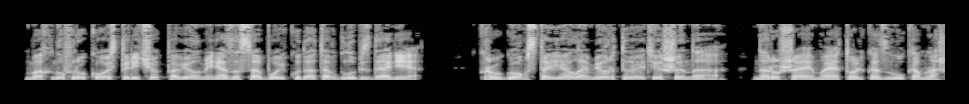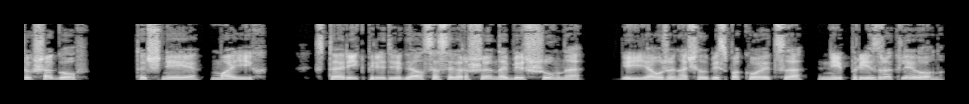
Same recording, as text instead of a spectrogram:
Махнув рукой, старичок повел меня за собой куда-то вглубь здания. Кругом стояла мертвая тишина, нарушаемая только звуком наших шагов, точнее, моих. Старик передвигался совершенно бесшумно, и я уже начал беспокоиться, не призрак ли он.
